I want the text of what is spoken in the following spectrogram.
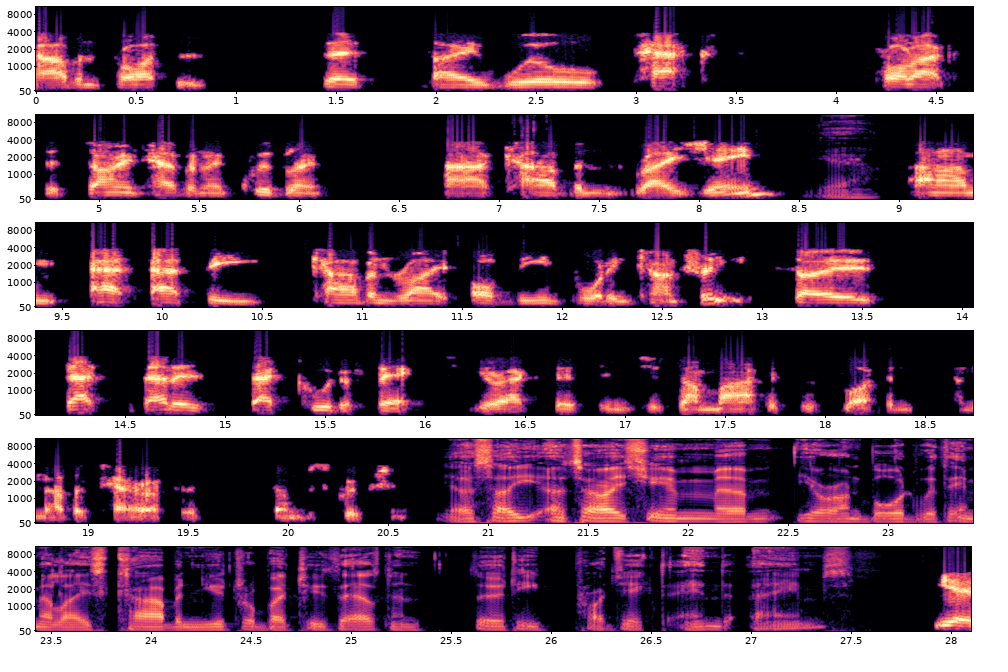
carbon prices that they will tax products that don't have an equivalent uh, carbon regime Yeah. um, at, at the carbon rate of the importing country. So that that is that could affect your access into some markets. It's like an, another tariff of some description. Yeah, so, so I assume um, you're on board with MLA's carbon neutral by 2030 project and aims. Yeah,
